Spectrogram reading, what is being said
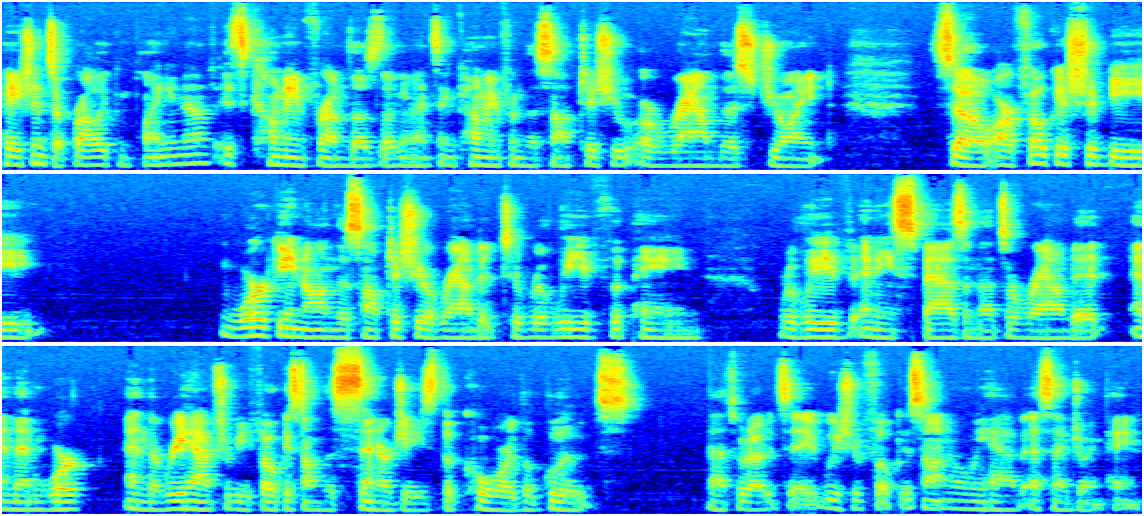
patients are probably complaining of is coming from those ligaments and coming from the soft tissue around this joint. So our focus should be working on the soft tissue around it to relieve the pain, relieve any spasm that's around it, and then work and the rehab should be focused on the synergies, the core, the glutes, that's what I would say we should focus on when we have SI joint pain.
